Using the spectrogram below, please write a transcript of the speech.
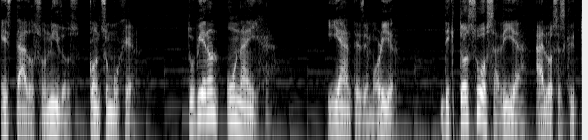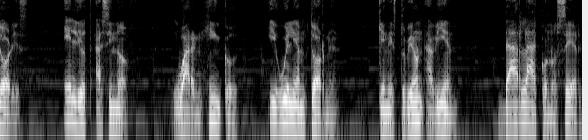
Estados Unidos, con su mujer. Tuvieron una hija, y antes de morir, dictó su osadía a los escritores Elliot Asimov, Warren Hinkle y William Turner, quienes tuvieron a bien darla a conocer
